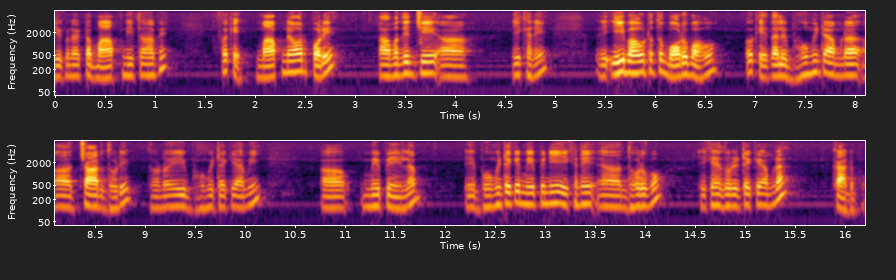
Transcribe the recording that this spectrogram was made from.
যে কোনো একটা মাপ নিতে হবে ওকে মাপ নেওয়ার পরে আমাদের যে এখানে, এই বাহুটা তো বড় বাহু ওকে তাহলে ভূমিটা আমরা চার ধরি। ধরুন এই ভূমিটাকে আমি মেপে নিলাম। এই ভূমিটাকে মেপে নিয়ে এখানে ধরবো। এখানে ধরে এটাকে আমরা কাটবো।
